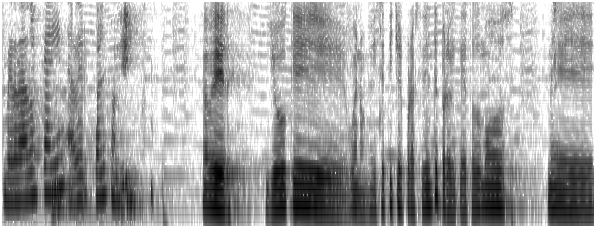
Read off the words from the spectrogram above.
¿Verdad, Oscarín? A ver, ¿cuáles son? A ver, yo que, bueno, me hice teacher por accidente, pero que de todos modos me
